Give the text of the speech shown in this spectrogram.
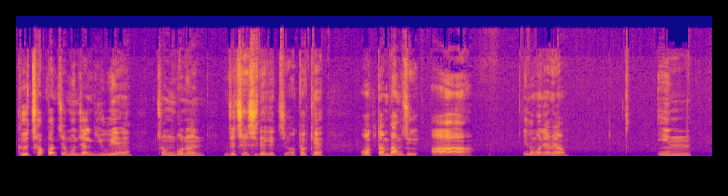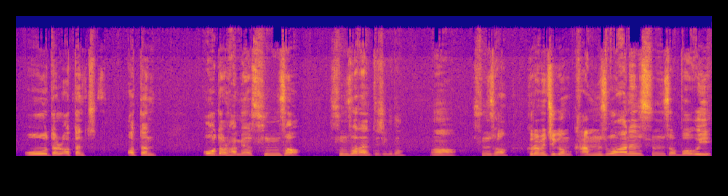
그 첫 번째 문장 이후에 정보는 이제 제시되겠지. 어떻게 어떤 방식 아 이거 뭐냐면 in order 어떤 어떤 order 하면 순서 순서라는 뜻이거든. 어 순서. 그러면 지금 감소하는 순서 뭐의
